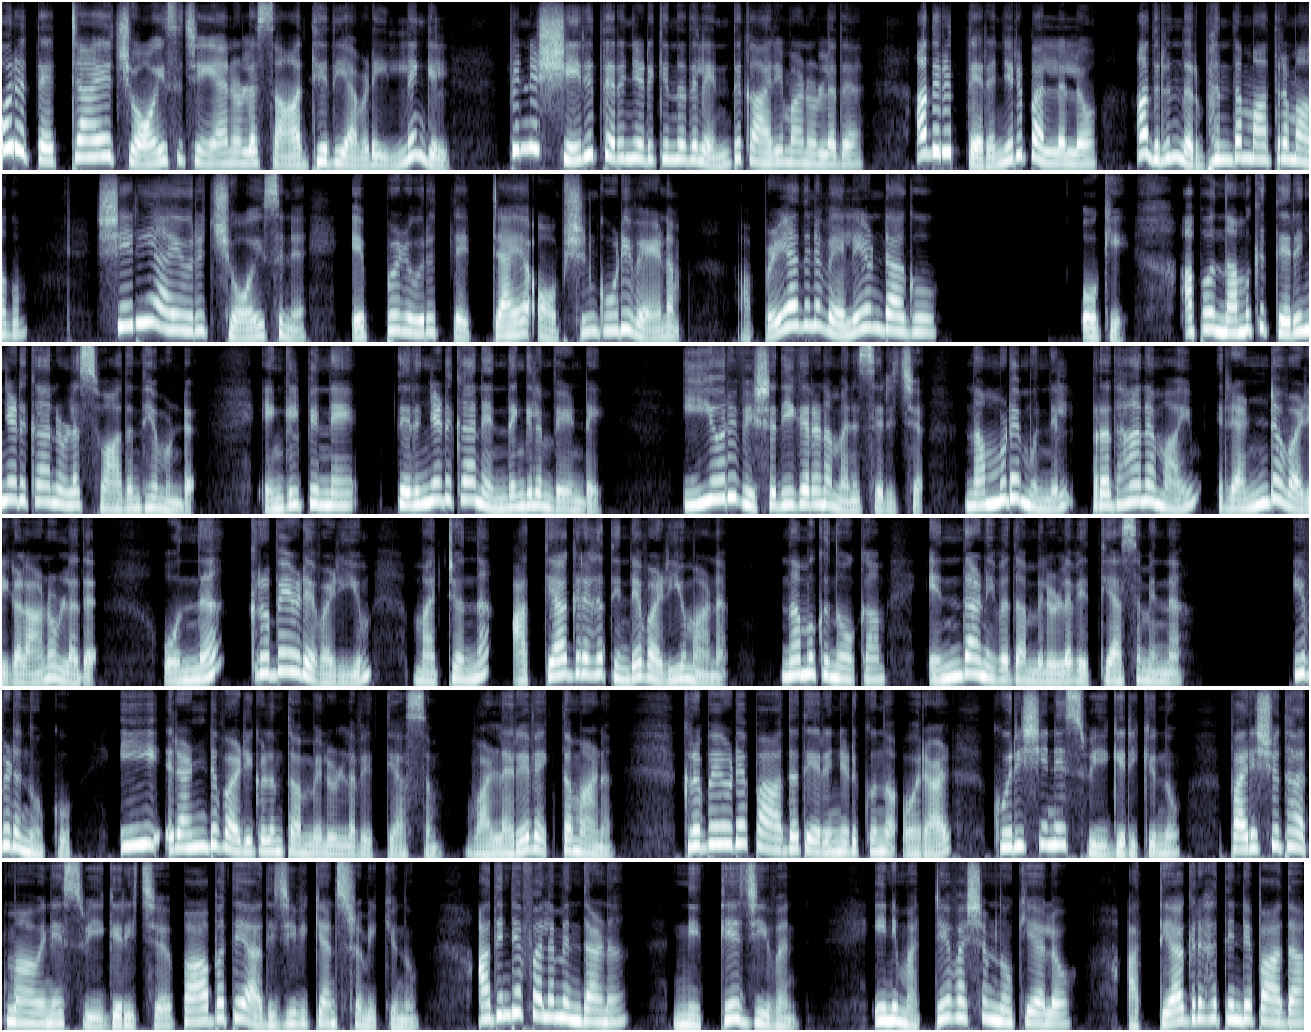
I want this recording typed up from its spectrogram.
ഒരു തെറ്റായ ചോയ്സ് ചെയ്യാനുള്ള സാധ്യത അവിടെ ഇല്ലെങ്കിൽ പിന്നെ ശരി തിരഞ്ഞെടുക്കുന്നതിൽ എന്ത് കാര്യമാണുള്ളത്? അതൊരു തെരഞ്ഞെടുപ്പല്ലല്ലോ അതൊരു നിർബന്ധം മാത്രമാകും. ശരിയായ ഒരു ചോയ്സിന് എപ്പോഴും ഒരു തെറ്റായ ഓപ്ഷൻ കൂടി വേണം. അപ്പോഴേ അതിന് വിലയുണ്ടാകൂ. ഓക്കെ അപ്പോൾ നമുക്ക് തിരഞ്ഞെടുക്കാനുള്ള സ്വാതന്ത്ര്യമുണ്ട്. എങ്കിൽ പിന്നെ തിരഞ്ഞെടുക്കാൻ എന്തെങ്കിലും വേണ്ടേ? ഈയൊരു വിശദീകരണമനുസരിച്ച് നമ്മുടെ മുന്നിൽ പ്രധാനമായും രണ്ട് വഴികളാണുള്ളത്. ഒന്ന് കൃപയുടെ വഴിയും മറ്റൊന്ന് അത്യാഗ്രഹത്തിന്റെ വഴിയുമാണ്. നമുക്ക് നോക്കാം എന്താണിവ തമ്മിലുള്ള വ്യത്യാസമെന്ന്. ഇവിടെ നോക്കൂ. ഈ രണ്ട് വഴികളും തമ്മിലുള്ള വ്യത്യാസം വളരെ വ്യക്തമാണ്. കൃപയുടെ പാത തിരഞ്ഞെടുക്കുന്ന ഒരാൾ കുരിശിനെ സ്വീകരിക്കുന്നു പരിശുദ്ധാത്മാവിനെ സ്വീകരിച്ച് പാപത്തെ അതിജീവിക്കാൻ ശ്രമിക്കുന്നു. അതിന്റെ ഫലം എന്താണ്? നിത്യജീവൻ. ഇനി മറ്റേ വശം നോക്കിയാലോ? അത്യാഗ്രഹത്തിന്റെ പാത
